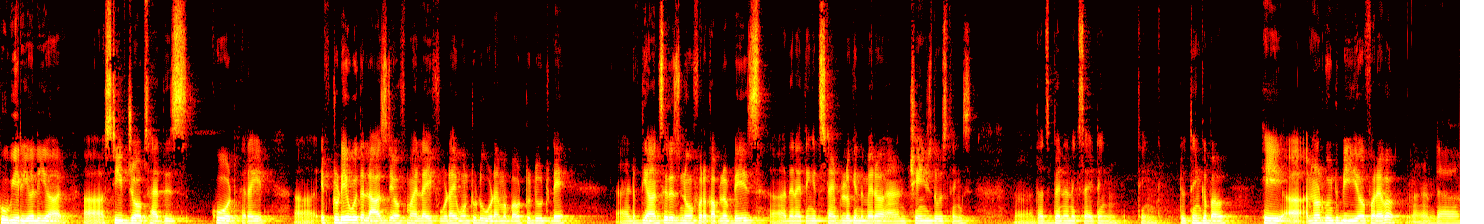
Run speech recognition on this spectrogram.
who we really are. Uh, Steve Jobs had this quote, right? Uh, if today were the last day of my life, would I want to do what I'm about to do today? And if the answer is no for a couple of days, uh, then I think it's time to look in the mirror and change those things. Uh, that's been an exciting thing to think about. Hey, uh, I'm not going to be here forever, and uh,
